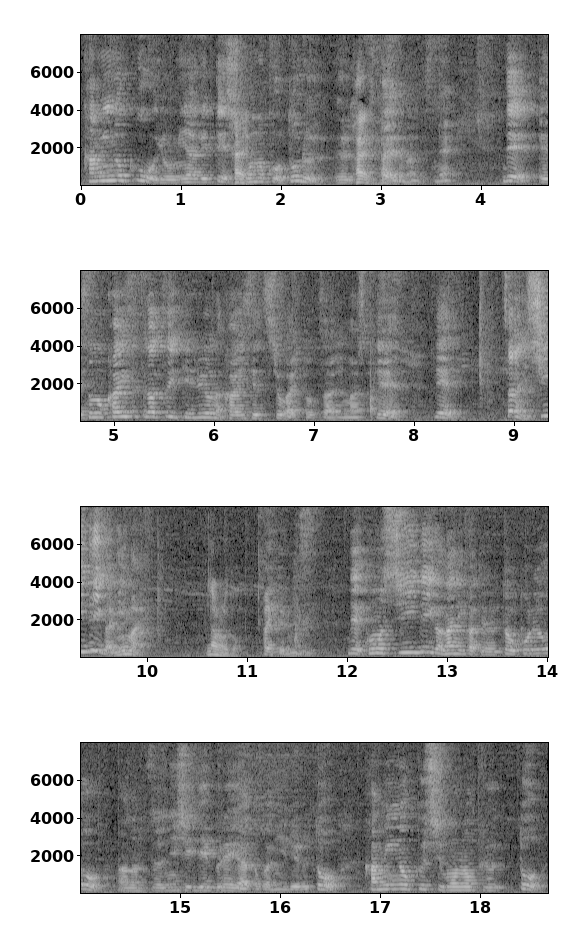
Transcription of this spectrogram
上の句を読み上げて下の句を取るスタイルなんですね、でえその解説がついているような解説書が一つありましてでさらに CD が2枚なるほど。入っております。でこの CD が何かというとこれをあの普通に CD プレイヤーとかに入れると上の句下の句と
